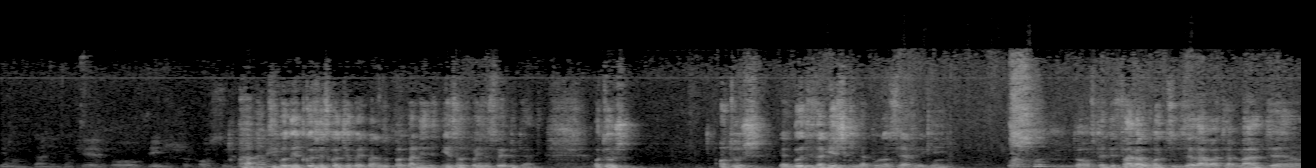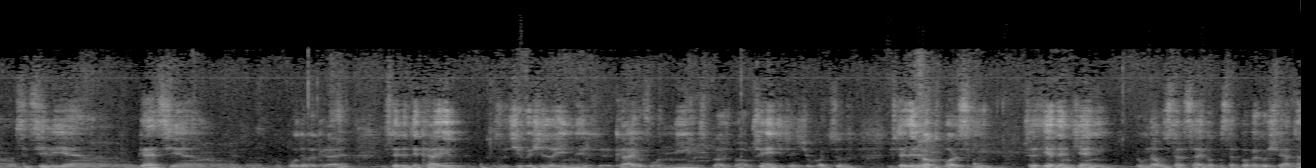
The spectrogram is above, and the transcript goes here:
Ja mam pytanie takie, bo większość osób A, boi- tylko, że skończę bo pan nie, nie chce odpowiedzieć na swoje pytanie. Otóż, otóż jak były te zamieszki na północy Afryki, to wtedy fala uchodźców zalała tam Maltę, Sycylię, Grecję, południowe kraje. I wtedy te kraje zwróciły się do innych krajów Unii z prośbą o przyjęcie części uchodźców. I wtedy rząd polski przez jeden dzień był na ustach całego postępowego świata.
